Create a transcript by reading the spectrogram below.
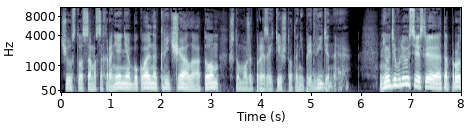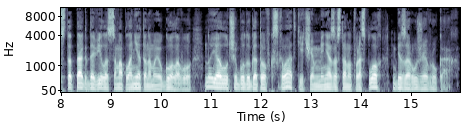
Чувство самосохранения буквально кричало о том, что может произойти что-то непредвиденное. Не удивлюсь, если это просто так давила сама планета на мою голову, но я лучше буду готов к схватке, чем меня застанут врасплох без оружия в руках.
